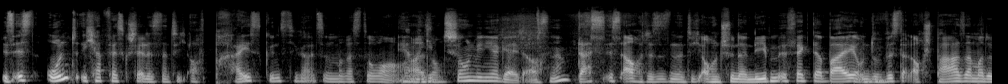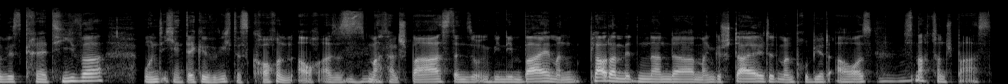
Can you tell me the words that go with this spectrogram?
es ist, und ich habe festgestellt, es ist natürlich auch preisgünstiger als in einem Restaurant. Ja, man also, gibt schon weniger Geld aus, ne? Das ist auch, das ist natürlich auch ein schöner Nebeneffekt dabei mhm. und du wirst dann auch sparsamer, du wirst kreativer und ich entdecke wirklich das Kochen auch. Also es mhm. macht halt Spaß, dann so irgendwie nebenbei, man plaudert miteinander, man gestaltet, man probiert aus. Es mhm. macht schon Spaß.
